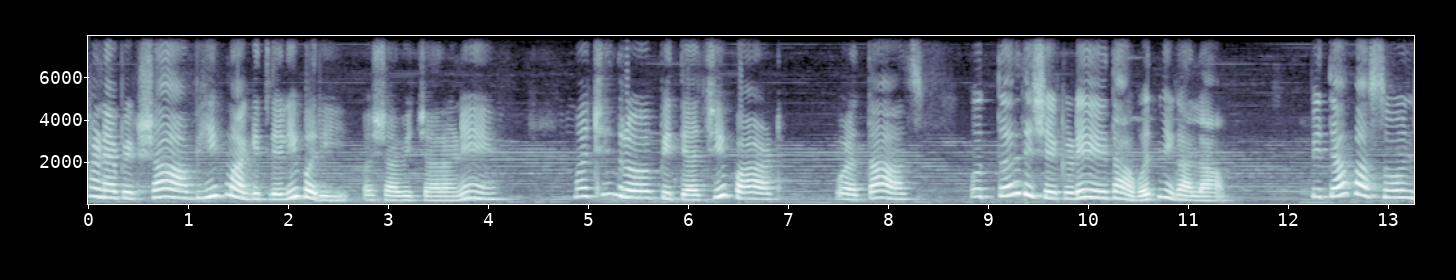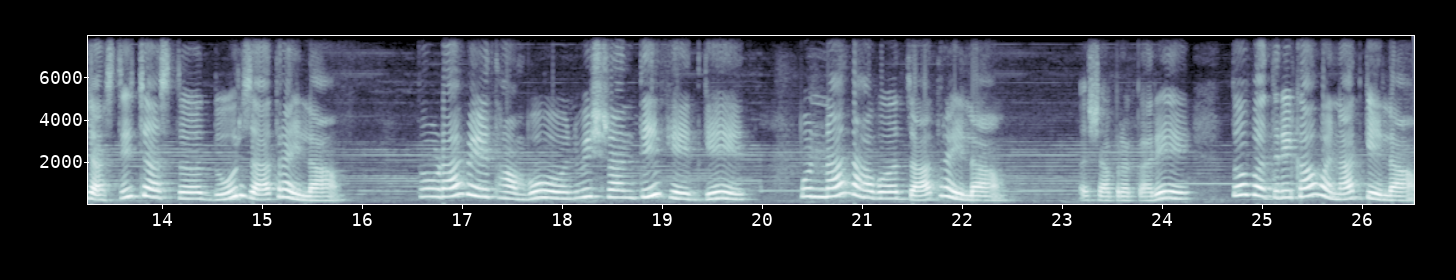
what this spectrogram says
खाण्यापेक्षा भीक मागितलेली बरी अशा विचाराने मच्छिंद्र पित्याची पाठ वळताच उत्तर दिशेकडे धावत निघाला. पित्यापासून जास्तीत जास्त दूर जात राहिला. थोडा वेळ थांबून विश्रांती घेत घेत पुन्हा धावत जात राहिला. अशा प्रकारे तो बद्रिका वनात गेला.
